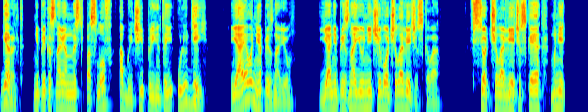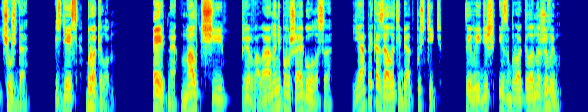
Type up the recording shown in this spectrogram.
Геральт, неприкосновенность послов — обычай, принятый у людей. Я его не признаю. Я не признаю ничего человеческого. Все человеческое мне чуждо. Здесь Брокелон. Эйтне, молчи, прервала она, не повышая голоса. Я приказала тебя отпустить. Ты выйдешь из Брокелона живым.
